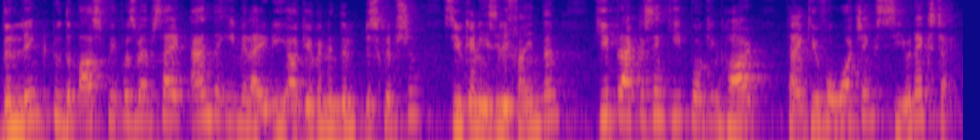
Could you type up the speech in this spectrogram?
The link to the past papers website and the email ID are given in the description so you can easily find them. Keep practicing, keep working hard. Thank you for watching. See you next time.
